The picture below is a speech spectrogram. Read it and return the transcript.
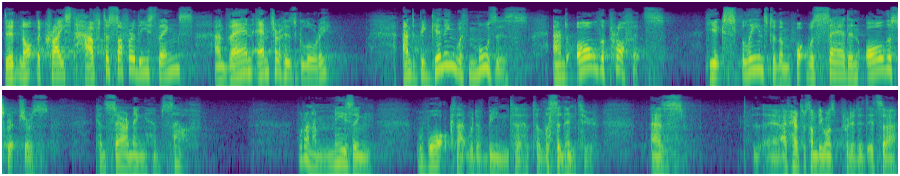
Did not the Christ have to suffer these things and then enter his glory? And beginning with Moses and all the prophets, he explained to them what was said in all the scriptures concerning himself. What an amazing walk that would have been to, to listen into. As uh, I've heard somebody once put it, it's a,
